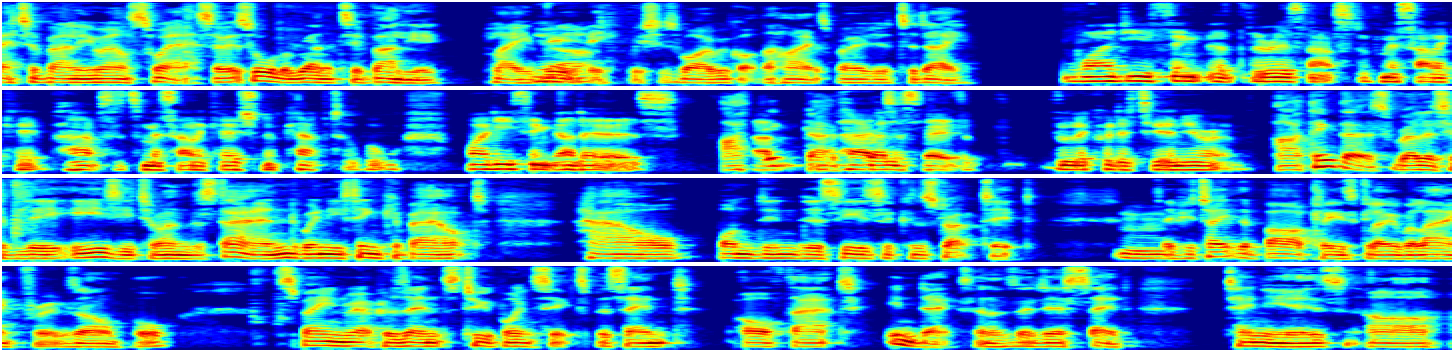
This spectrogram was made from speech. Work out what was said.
better value elsewhere. So it's all a relative value play, yeah. really, which is why we've got the high exposure today. Why do you think that there is that sort of misallocate? Perhaps it's a misallocation of capital, but why do you think that is? I think um, compared rel- to say the, the liquidity in Europe. I think that's relatively easy to understand when you think about how bond indices are constructed. Mm. So if you take the Barclays Global Ag, for example, Spain represents 2.6% of that index. And as I just said, 10 years are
